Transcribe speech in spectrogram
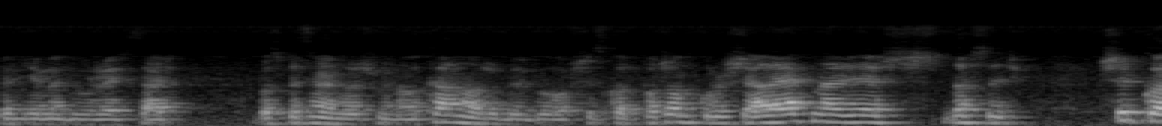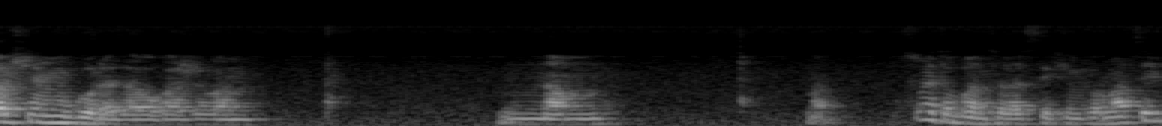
będziemy dłużej stać. Bo specjalnie założyliśmy nowy kanał, żeby było wszystko od początku ruszy, ale jak na razie dosyć szybko rośniemy w górę, zauważyłem. No. no. W sumie to było tyle z tych informacji.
